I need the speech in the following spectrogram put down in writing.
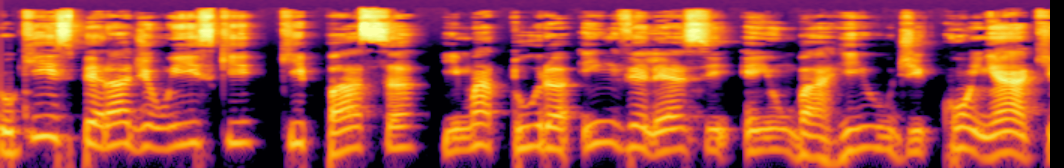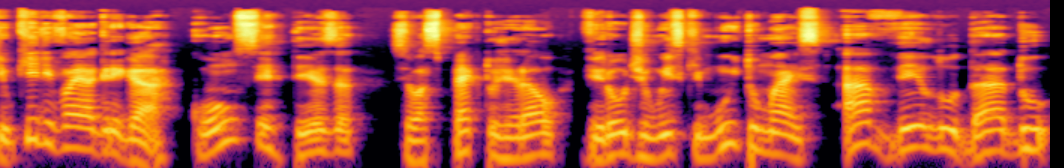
O que esperar de um whisky que passa e matura e envelhece em um barril de conhaque? O que ele vai agregar? Com certeza, seu aspecto geral virou de um whisky muito mais aveludado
